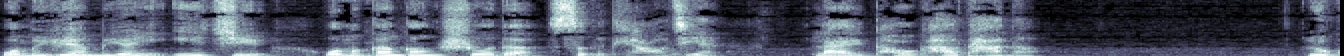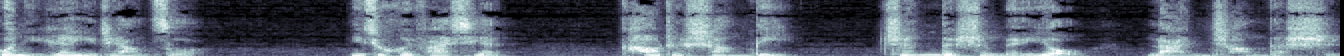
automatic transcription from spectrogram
我们愿不愿意依据我们刚刚说的四个条件来投靠他呢？如果你愿意这样做，你就会发现，靠着上帝真的是没有难成的事。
